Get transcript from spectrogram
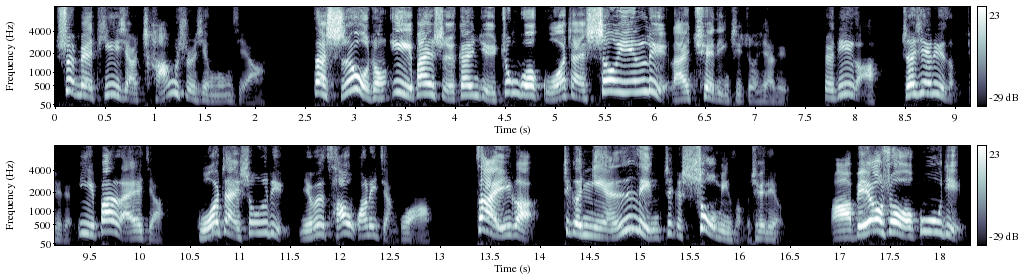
顺便提一下常识性东西啊。在实务中，一般是根据中国国债收益率来确定其折现率。这是第一个啊，折现率怎么确定？一般来讲，国债收益率，你们财务管理讲过啊。再一个，这个年龄，这个寿命怎么确定啊？比方说，我估计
